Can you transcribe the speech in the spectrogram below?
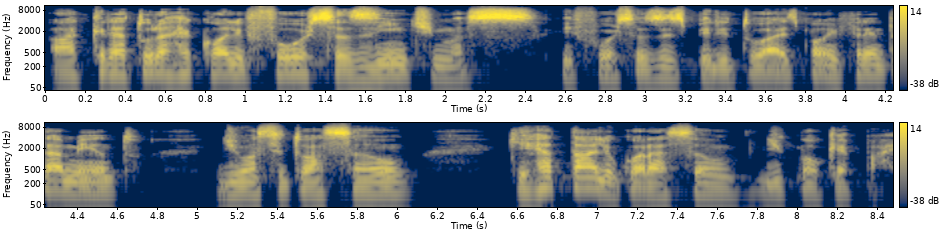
a criatura recolhe forças íntimas e forças espirituais para o enfrentamento de uma situação que retalha o coração de qualquer pai.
